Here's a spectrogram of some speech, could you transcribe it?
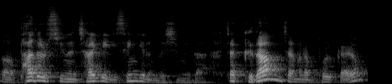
어, 받을 수 있는 자격이 생기는 것입니다. 자, 그 다음 장을 한번 볼까요?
